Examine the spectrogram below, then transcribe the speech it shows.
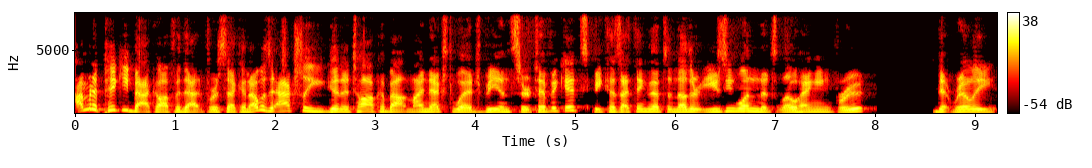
I'm going to piggyback off of that for a second. I was actually going to talk about my next wedge being certificates because I think that's another easy one that's low hanging fruit that really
